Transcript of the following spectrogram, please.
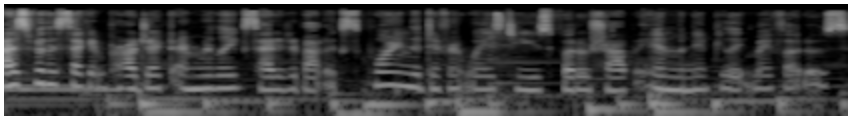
As for the second project, I'm really excited about exploring the different ways to use Photoshop and manipulate my photos,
